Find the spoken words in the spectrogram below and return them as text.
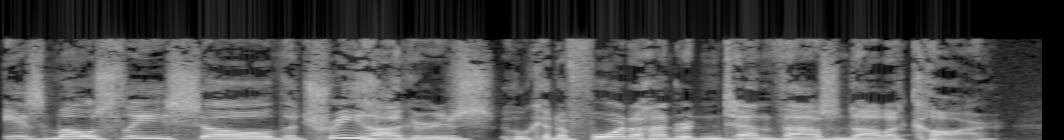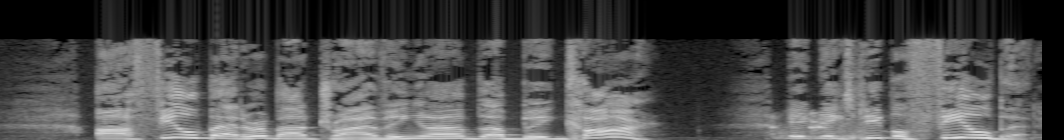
is mostly so the tree huggers who can afford a $110,000 car uh, feel better about driving a, a big car. It makes people feel better.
